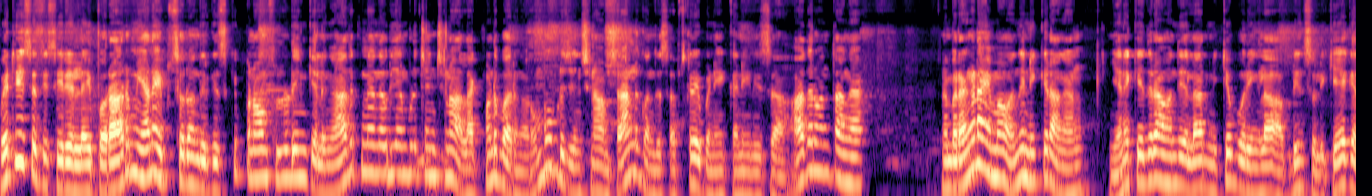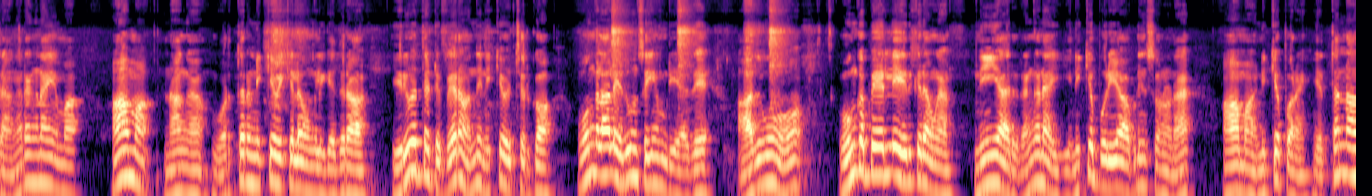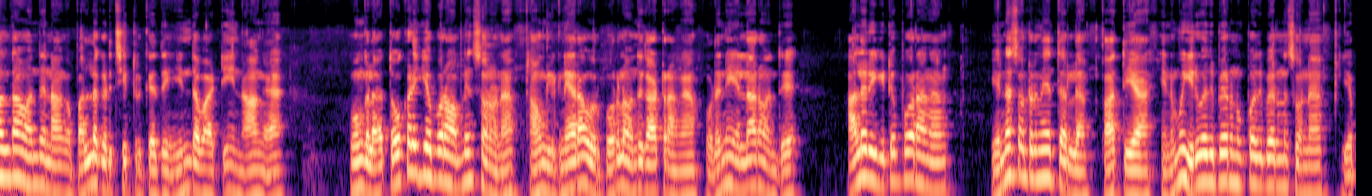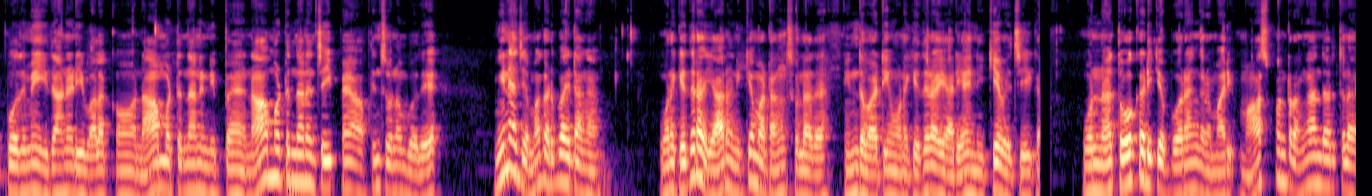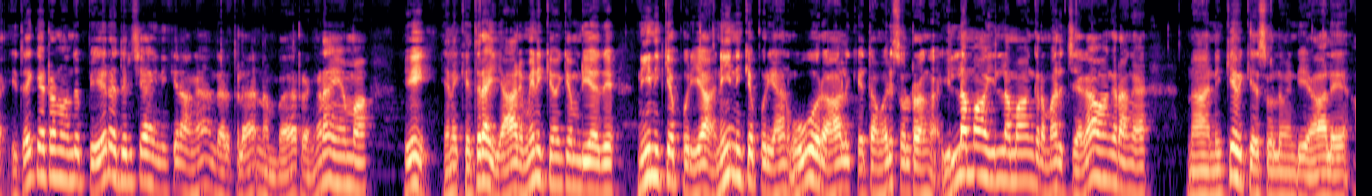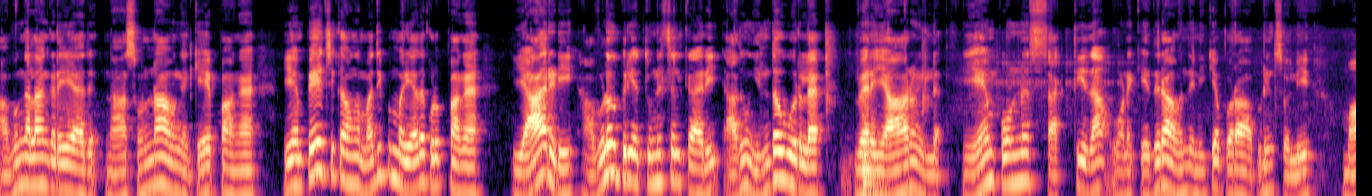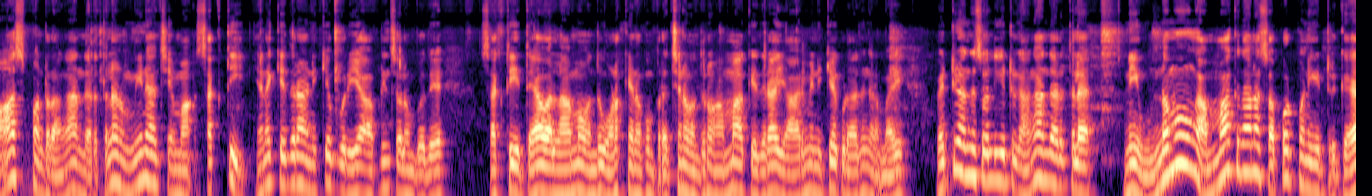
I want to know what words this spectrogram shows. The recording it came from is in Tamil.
வெற்றி சக்தி சீரியலில் இப்போ ஒரு அருமையான எபிசோட் வந்திருக்கு. ஸ்கிப் பண்ணாமல் ஃபுல்லுடையும் கேளுங்க. அதுக்கு நான் இந்த வீடியோ பிடிச்சிருந்துச்சுன்னா லைக் பண்ணி பாருங்கள் ரொம்ப பிடிச்சிருந்துச்சுன்னா சேனலுக்கு வந்து சப்ஸ்கிரைப் பண்ணி கன்னிரீஸா ஆதரவு வந்தாங்க நம்ம ரங்கநாயம்மா வந்து நிற்கிறாங்க எனக்கு எதிராக வந்து எல்லாரும் நிற்க போகிறீங்களா அப்படின்னு சொல்லி கேட்குறாங்க ரங்கநாயம்மா. ஆமாம் நாங்கள் ஒருத்தரை நிற்க வைக்கல. உங்களுக்கு எதிராக இருபத்தெட்டு பேரை வந்து நிற்க வச்சுருக்கோம். உங்களால் எதுவும் செய்ய முடியாது. அதுவும் உங்கள் பேர்லேயே இருக்கிறவங்க. நீ யார்? ரங்கநாயகி நிற்க போறியா அப்படின்னு சொன்னோன்னே ஆமாம் நிற்க போகிறேன் எத்தனை நாள் தான் வந்து நாங்கள் பல்ல கடிச்சிட்டு இருக்கிறது? இந்த வாட்டி நாங்கள் உங்களை தோக்கடிக்க போகிறோம் அப்படின்னு சொன்னோன்னே அவங்களுக்கு நேராக ஒரு பொருளை வந்து காட்டுறாங்க. உடனே எல்லாரும் வந்து அலறிக்கிட்டு போகிறாங்க என்ன சொல்கிறதுனே தெரில பாத்தியா என்னமோ இருபது பேர் முப்பது பேர்னு சொன்னேன். எப்போதுமே இதானடி வழக்கம். நான் மட்டும்தானே நிற்பேன் நான் மட்டும்தானே ஜெயிப்பேன் அப்படின்னு சொல்லும்போது மீனாட்சி அம்மா கடுப்பாயிட்டாங்க. உனக்கு எதிராக யாரும் நிற்க மாட்டாங்கன்னு சொல்லாத. இந்த வாட்டி உனக்கு எதிராக யாரையா நிற்க வச்சு உன்னை தோக்கடிக்க போகிறேங்கிற மாதிரி மாஸ் பண்ணுறாங்க அந்த இடத்துல. இதை கேட்டோன்னு வந்து பேரதிர்ச்சியாகி நிற்கிறாங்க அந்த இடத்துல. நம்ம ரங்கநாயம்மா ஏய் எனக்கு எதிராக யாருமே நிற்க வைக்க முடியாது. நீ நிற்க போறியா? நீ நிற்க போறியான்னு ஒவ்வொரு ஆளுக்கு ஏற்ற மாதிரி சொல்கிறாங்க இல்லைம்மா இல்லைம்மாங்கிற மாதிரி ஜெகா வாங்குறாங்க. நான் நிற்க வைக்க சொல்ல வேண்டிய ஆள் அவங்கெல்லாம் கிடையாது. நான் சொன்னால் அவங்க கேட்பாங்க. என் பேச்சுக்கு அவங்க மதிப்பு மரியாதை கொடுப்பாங்க. யாருடி? அவ்வளோ பெரிய துணிச்சல்காரி. அதுவும் இந்த ஊரில். வேற யாரும் இல்லை. என் பொண்ணு சக்தி தான் உனக்கு எதிராக வந்து நிற்க போகிறா அப்படின்னு சொல்லி மாஸ் பண்ணுறாங்க அந்த இடத்துல மீனாட்சி அம்மா சக்தி எனக்கு எதிராக நிற்க போறியா? அப்படின்னு சொல்லும்போது சக்தி தேவையில்லாமல் வந்து உனக்கு எனக்கும் பிரச்சனை வந்துடும் அம்மாவுக்கு எதிராக யாருமே நிற்கக்கூடாதுங்கிற மாதிரி வெற்றி வந்து சொல்லிக்கிட்டு இருக்காங்க அந்த இடத்துல. நீ இன்னமும் உங்கள் அம்மாவுக்கு தானே சப்போர்ட் பண்ணிக்கிட்டு இருக்க?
